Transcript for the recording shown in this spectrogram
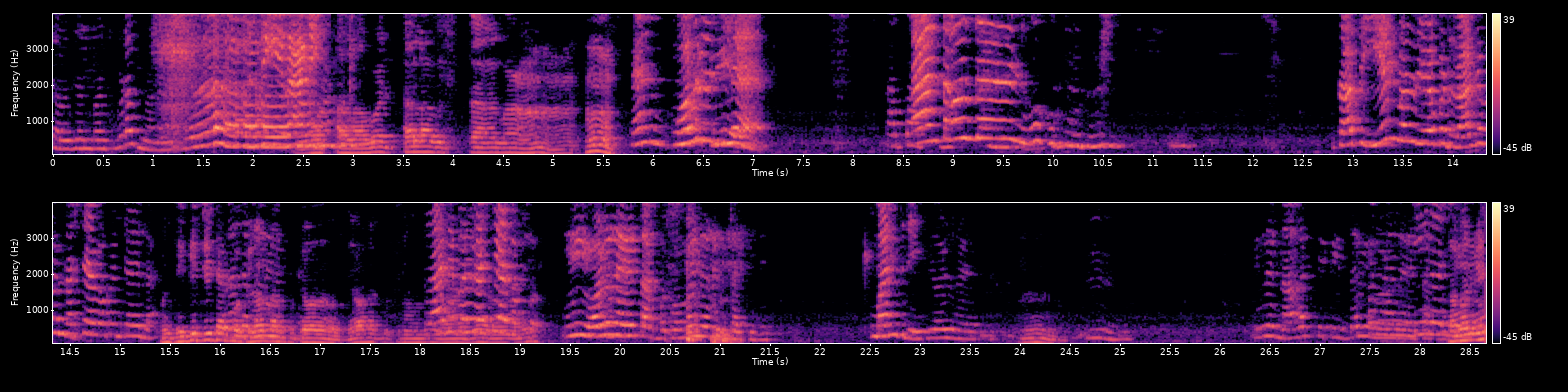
ತೌಸಂಡ್ ಬಂತು ಬಿಡಪ್ಪ ನಾನು ರಾಣಿ. ಹ್ಮ್. ತಾತ ಏನ್ ಬಂದ್ರೆ ಹೇಳ್ಬೇಡ. ರಾಜ ಬಂದ್ರೆ ಅಷ್ಟೇ ಹೇಳ್ಬೇಕಂತ ಹೇಳಿಲ್ಲ. ಒಂದ್ ಜಗ್ಗಿ ಚೀಟ್ ಹಾಕ್ಬೇಕು ಇನ್ನೊಂದು ಹಾಕ್ಬೇಕು ಯಾವ್ದಾದ್ರು ಯಾವ್ದು ಹಾಕ್ಬೇಕು ರಾಜ ಬಂದ್ರೆ ಅಷ್ಟೇ ಹೇಳ್ಬೇಕು. ನೀನು ಏಳ್ನೂರ ಐವತ್ತು ಹಾಕ್ಬೇಕು. ಒಂಬೈನೂರ ಐವತ್ತು ಹಾಕಿದೆ. ಬಂತ್ರಿ ಏಳ್ನೂರ ಐವತ್ತು. ಹ್ಮ್. ಹ್ಮ್. ಇಲ್ಲ ನಾಲ್ಕು ಚೀಟಿ ಇದ್ದಾಗ ಸಾಮಾನ್ಯ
